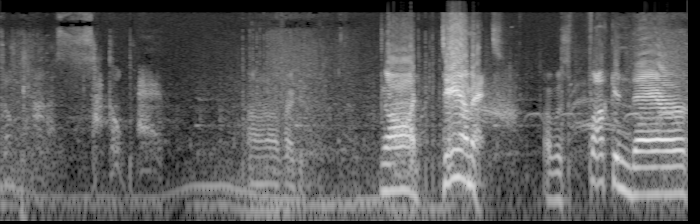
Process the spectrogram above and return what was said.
Some kind of psychopath. I don't know if I could. Oh, damn it! I was fucking there.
